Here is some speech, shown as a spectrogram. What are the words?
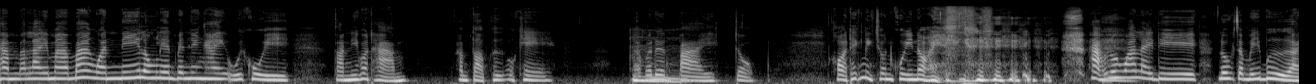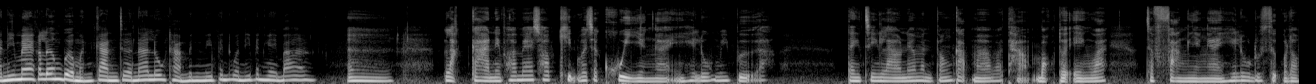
ทำอะไรมาบ้างวันนี้โรงเรียนเป็นยังไง อุ้ยคุย ตอนนี้พอถามคำตอบคือโอเคแล้วก็เดินไปจบ ขอเทคนิคชวนคุยหน่อย ถามลูกว่าอะไรดี ลูกจะไม่เบื่อ นี่แม่ก็เริ่มเบื่อเหมือนกัน เจอหน้าลูกถามเป็นนี้เป็นวันนี้เป็นไงบ้างอหลักการในพ่อแม่ชอบคิดว่าจะคุยยังไง ให้ลูกไม่เบื่อ แต่จริงแล้วเนี่ยมันต้องกลับมาว่าถามบอกตัวเองว่า จะฟังยังไงให้ลูกรู้สึกว่าเรา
